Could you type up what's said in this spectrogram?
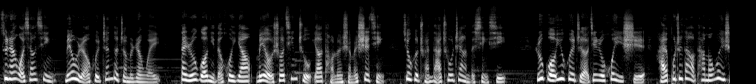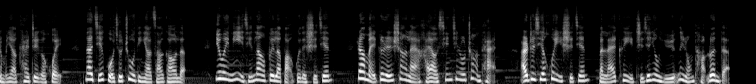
虽然我相信没有人会真的这么认为。但如果你的会邀没有说清楚要讨论什么事情，就会传达出这样的信息。如果与会者进入会议时还不知道他们为什么要开这个会，那结果就注定要糟糕了，因为你已经浪费了宝贵的时间，让每个人上来还要先进入状态，而这些会议时间本来可以直接用于内容讨论的，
